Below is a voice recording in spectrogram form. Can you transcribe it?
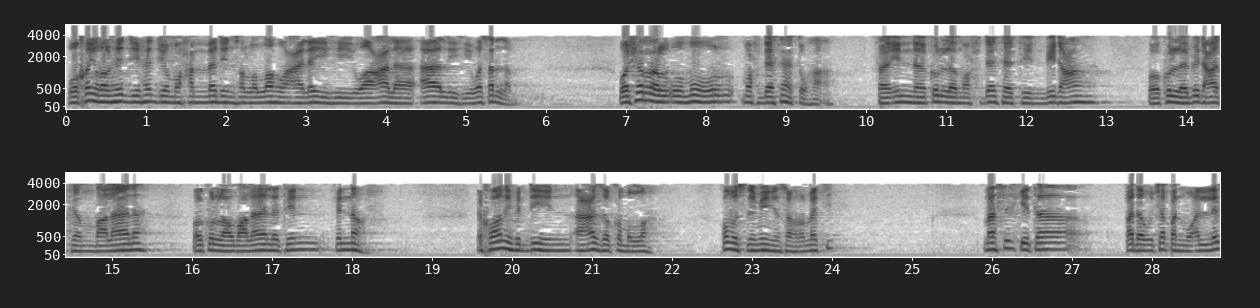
وخير الهدي هدي محمد صلى الله عليه وعلى آله وسلم. وشر الأمور محدثاتها فإن كل محدثة بدعة وكل بدعة ضلالة وكل ضلالة في النار. إخواني في الدين أعزكم الله. ومسلمين يسهرمتي Masih kita pada ucapan muallif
